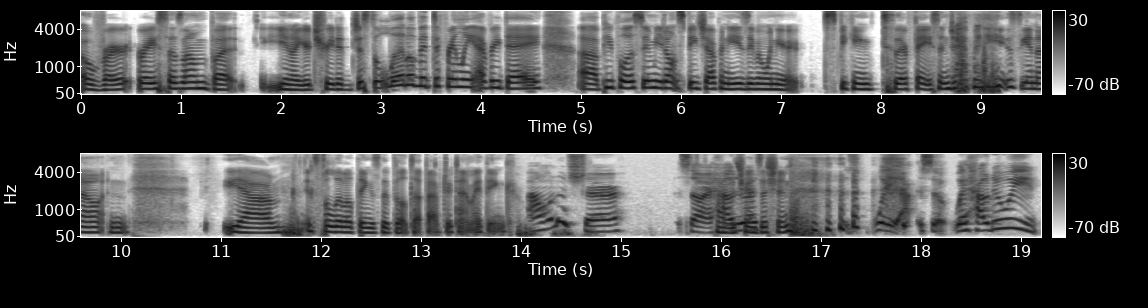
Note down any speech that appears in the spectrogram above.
overt racism but you know you're treated just a little bit differently every day uh, people assume you don't speak japanese even when you're speaking to their face in japanese you know and yeah it's the little things that built up after time i think I want to share. Sorry, how, how the do I transition wait so wait how do we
